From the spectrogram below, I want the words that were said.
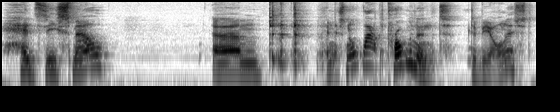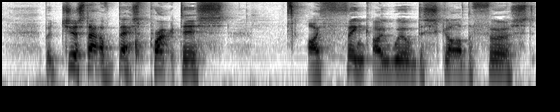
headsy smell. Um, and it's not that prominent, to be honest. But just out of best practice, I think I will discard the first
